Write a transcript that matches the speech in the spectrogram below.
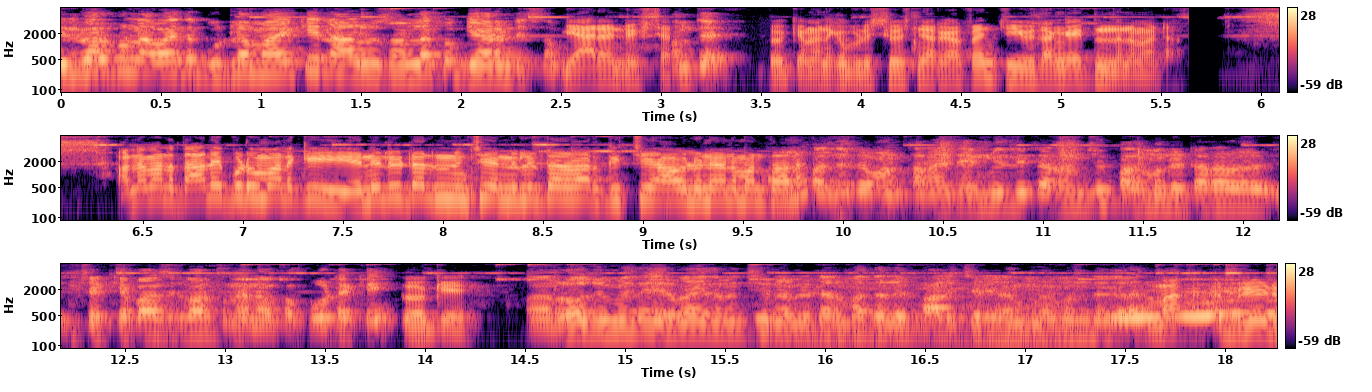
డెలివరీ కున్నవైతే గుడ్ల మాయకి నాలుగు సన్లకు గ్యారంటీ ఇస్తాం. గ్యారంటీ ఇస్తారు అంతే. ఓకే మనకి ఇప్పుడు చూసినారు కదా ఫ్రెండ్స్ ఈ విధంగా అవుతుంది అనమాట అన్న మన తాను ఇప్పుడు మనకి ఎన్ని లీటర్ల నుంచి ఎన్ని లీటర్ వరకు ఇచ్చే ఆవులు ఉన్నాయన్న మన తాను ప్రజెంట్ మన తన అయితే ఎనిమిది లీటర్ నుంచి పదమూడు లీటర్ ఇచ్చే కెపాసిటీ వరకు నేను ఒక పూటకి. ఓకే రోజు మీద ఇరవై ఐదు నుంచి ఇరవై లీటర్ మధ్యలో పాలు ఇచ్చేయడం మన దగ్గర. Breed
